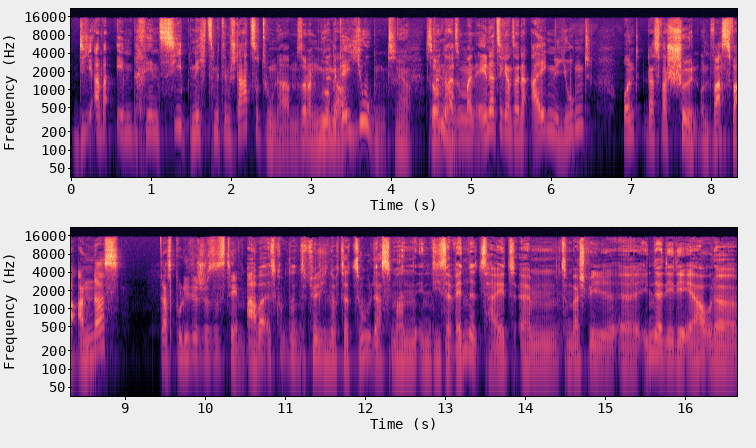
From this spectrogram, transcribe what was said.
die aber im Prinzip nichts mit dem Staat zu tun haben, sondern nur Genau. mit der Jugend. Ja. So, Genau. Also man erinnert sich an seine eigene Jugend und das war schön. Und was war anders? Das politische System. Aber es kommt natürlich noch dazu, dass man in dieser Wendezeit ähm, zum Beispiel äh, in der DDR oder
